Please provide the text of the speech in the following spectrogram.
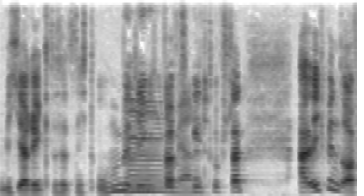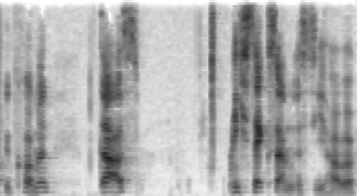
mich erregt das jetzt nicht unbedingt Mm, nicht. Friedhof stand. Aber ich bin drauf gekommen, dass ich Sexamnesie habe.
